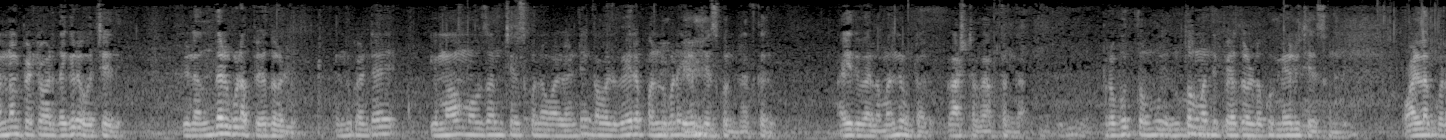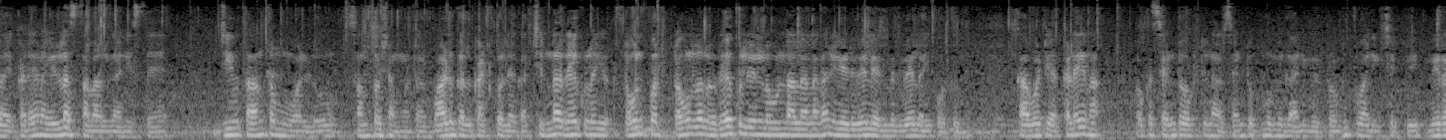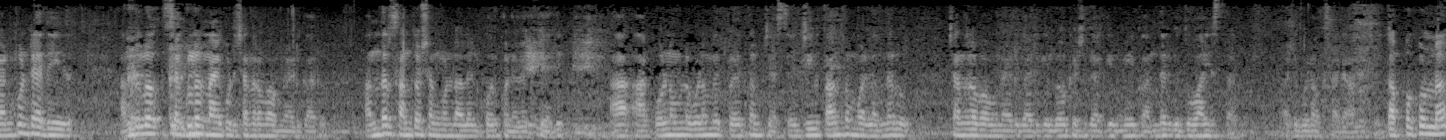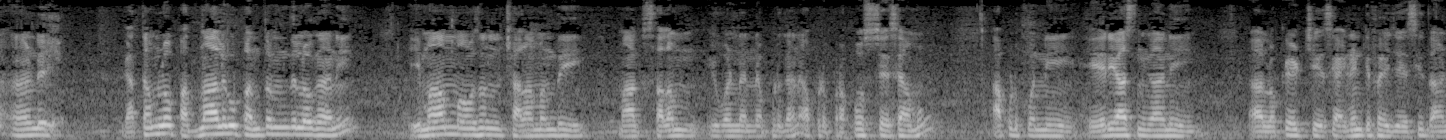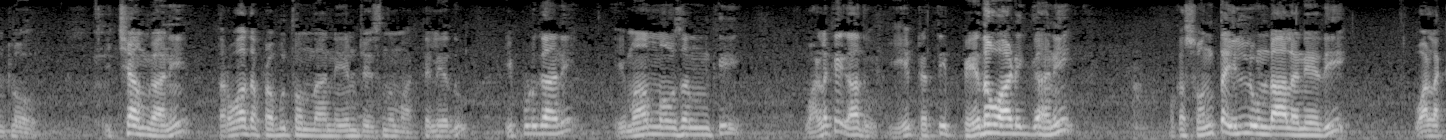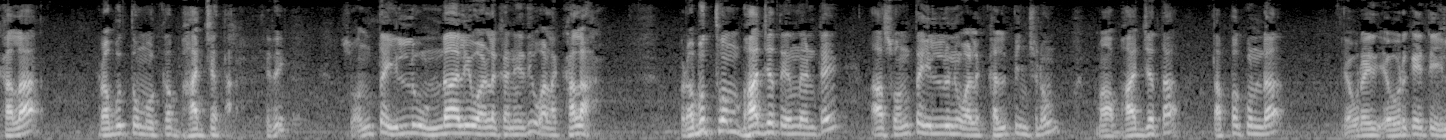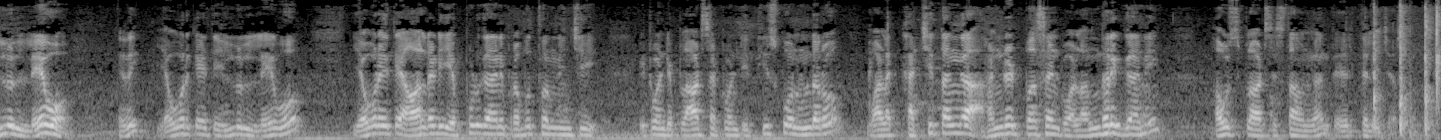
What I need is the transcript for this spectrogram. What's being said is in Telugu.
అన్నం పెట్టేవాడి దగ్గర వచ్చేది. వీళ్ళందరూ కూడా పేదోళ్ళు. ఎందుకంటే ఇమాం మౌజాన్ చేసుకునే వాళ్ళు అంటే ఇంకా వాళ్ళు వేరే పనులు కూడా ఏం చేసుకొని బ్రతకరు. ఐదు వేల మంది ఉంటారు రాష్ట్ర వ్యాప్తంగా. ప్రభుత్వం ఎంతో మంది పేదోళ్ళకు మేలు చేస్తుంది. వాళ్ళకు కూడా ఎక్కడైనా ఇళ్ళ స్థలాలు కానిస్తే జీవితాంతం వాళ్ళు సంతోషంగా ఉంటారు. బాడుకలు కట్టుకోలేక చిన్న రేకుల టౌన్ పర్ టౌన్లలో రేకుల ఇళ్ళు ఉండాలన్నా కానీ ఏడు వేలు ఎనిమిది వేలు అయిపోతుంది. కాబట్టి ఎక్కడైనా ఒక సెంటు ఒకటిన్నర సెంటు భూమి కానీ మీరు ప్రభుత్వానికి చెప్పి మీరు అనుకుంటే అది అందులో సెక్యులర్ నాయకుడు చంద్రబాబు నాయుడు గారు. అందరూ సంతోషంగా ఉండాలని కోరుకునే వ్యక్తి అది. ఆ- కోణంలో కూడా మీరు ప్రయత్నం చేస్తే జీవితాంతం వాళ్ళందరూ చంద్రబాబు నాయుడు గారికి లోకేష్ గారికి మీకు అందరికి దువాయిస్తారు అది కూడా ఒకసారి ఆలోచన తప్పకుండా. అండి గతంలో పద్నాలుగు పంతొమ్మిదిలో కానీ ఇమాం మౌజన్ చాలా మంది మాకు స్థలం ఇవ్వండి అన్నప్పుడు కానీ అప్పుడు ప్రపోజ్ చేశాము. అప్పుడు కొన్ని ఏరియాస్ని కానీ లొకేట్ చేసి ఐడెంటిఫై చేసి దాంట్లో ఇచ్చాం కానీ తర్వాత ప్రభుత్వం దాన్ని ఏం చేసిందో మాకు తెలియదు. ఇప్పుడు కానీ ఇమాం మౌజన్కి వాళ్ళకే కాదు ఏ ప్రతి పేదవాడికి కానీ ఒక సొంత ఇల్లు ఉండాలనేది వాళ్ళ కళ ప్రభుత్వం యొక్క బాధ్యత. ఇది సొంత ఇల్లు ఉండాలి వాళ్ళకనేది వాళ్ళ కళ. ప్రభుత్వం బాధ్యత ఏంటంటే ఆ సొంత ఇల్లుని వాళ్ళకి కల్పించడం మా బాధ్యత. తప్పకుండా ఎవరై ఎవరికైతే ఇల్లు లేవో ఇది ఎవరికైతే ఇల్లు లేవో ఎవరైతే ఆల్రెడీ ఎప్పుడు కానీ ప్రభుత్వం నుంచి ఇటువంటి ప్లాట్స్ అటువంటి తీసుకొని ఉండరో వాళ్ళకి ఖచ్చితంగా హండ్రెడ్ పర్సెంట్ వాళ్ళందరికి కానీ హౌస్ ప్లాట్స్ ఇస్తామని కానీ తెలియజేస్తున్నాం.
